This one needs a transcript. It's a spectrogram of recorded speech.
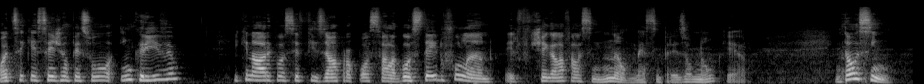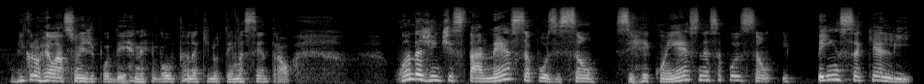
Pode ser que seja uma pessoa incrível e que na hora que você fizer uma proposta fala, gostei do fulano. Ele chega lá e fala assim, não, nessa empresa eu não quero. Então, assim, micro-relações de poder, né? Voltando aqui no tema central. Quando a gente está nessa posição, se reconhece nessa posição e pensa que ali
